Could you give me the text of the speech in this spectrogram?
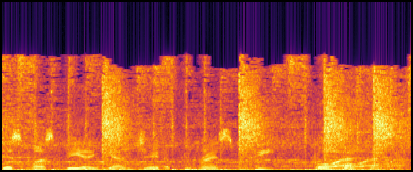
This must be a Young Jada Prince beat, boy.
